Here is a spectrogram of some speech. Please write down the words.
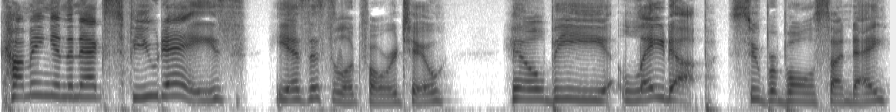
Coming in the next few days, he has this to look forward to. He'll be laid up Super Bowl Sunday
